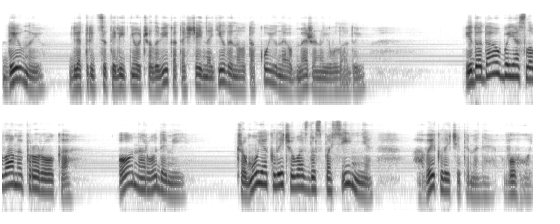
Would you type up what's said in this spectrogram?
дивною для тридцятилітнього чоловіка та ще й наділеного такою необмеженою владою. І додав би я словами пророка О, народе мій, чому я кличу вас до спасіння, а ви кличете мене вогонь?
